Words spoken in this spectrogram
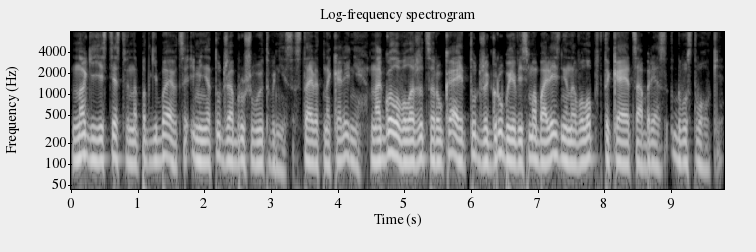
Ноги, естественно, подгибаются, и меня тут же обрушивают вниз, ставят на колени, на голову ложится рука, и тут же грубо и весьма болезненно в лоб втыкается обрез двустволки.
